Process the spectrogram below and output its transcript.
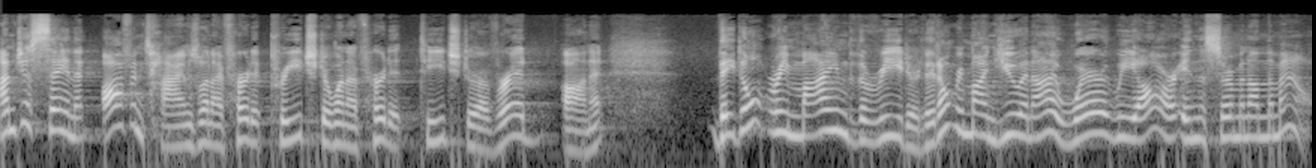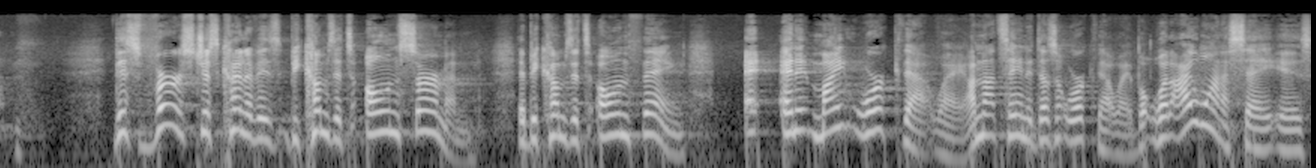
I'm just saying that oftentimes when I've heard it preached or when I've heard it teached or I've read on it, they don't remind the reader, they don't remind you and I where we are in the Sermon on the Mount. This verse just kind of is, becomes its own sermon. It becomes its own thing. And it might work that way. I'm not saying it doesn't work that way. But what I want to say is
